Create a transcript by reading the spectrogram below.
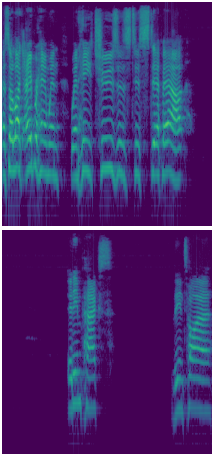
And so, like Abraham, when, when he chooses to step out, it impacts the entire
